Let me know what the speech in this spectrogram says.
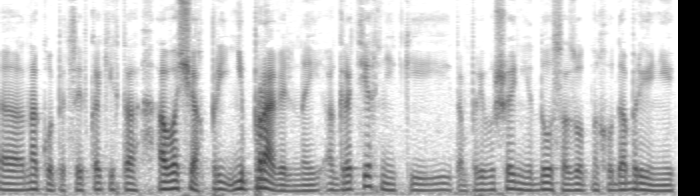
э, накопятся и в каких-то овощах при неправильной агротехнике и там, превышении доз азотных удобрений.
